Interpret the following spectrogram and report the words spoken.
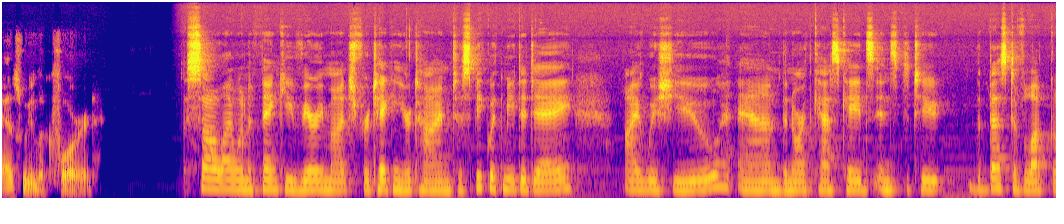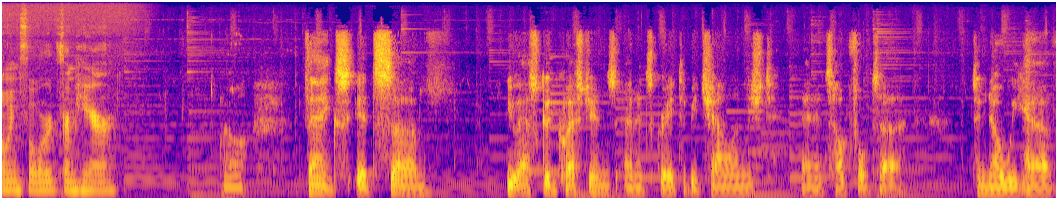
as we look forward. Saul i want to thank you very much for taking your time to speak with me today. I wish you and the north cascades institute the best of luck going forward from here. Well thanks. It's um, you ask good questions and it's great to be challenged and it's helpful to to know we have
